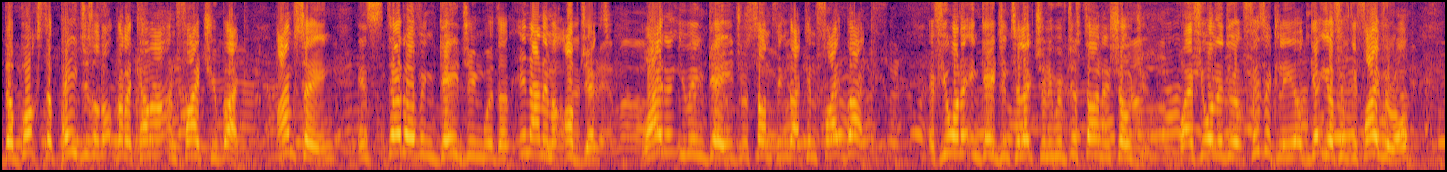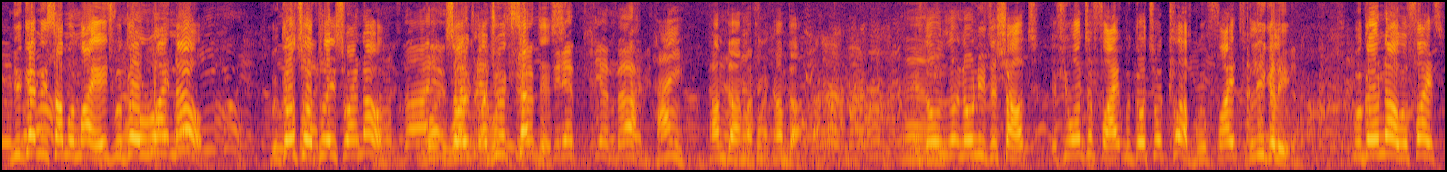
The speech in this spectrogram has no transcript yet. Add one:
The books, the pages are not going to come out and fight you back. I'm saying, instead of engaging with an inanimate object, why don't you engage with something that can fight back? If you want to engage intellectually, we've just done and showed you. But if you want to do it physically, I'll get you a 55 year old, you get me someone my age, we'll go right now. We'll go to a place right now. So, do you accept this? Hi. Calm down, my friend. Calm down. There's no, no, no need to shout. If you want to fight, we go to a club. We'll fight legally. We'll go now. We'll fight.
